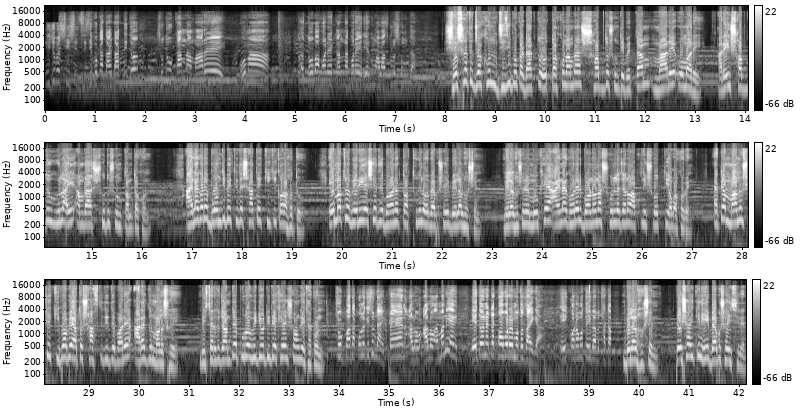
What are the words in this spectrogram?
নিজবে CC পোকা ডাক দিত, শুধু কান্না মারে, ও মা তোবা পরে কান্না করে, এরকম আওয়াজগুলো শুনতাম। শেষ রাতে যখন জিজি পোকা ডাকতো, তখন আমরা শব্দ শুনতে পেতাম, মারে ও মারে। আর এই শব্দগুলাই আমরা শুধু শুনতাম তখন। আয়নাঘরে বন্দি ব্যক্তিদের সাথে কি কি করা হতো? এইমাত্র বেরিয়ে এসে যে ভয়ানক তথ্য দিল ব্যবসায়ী বেলাল হোসেন। বেলাল হোসেনের মুখে আয়নাঘরের বর্ণনা শুনলে যেন আপনি সত্যি অবাক হবেন। একটা মানুষকে কীভাবে এত শাস্তি দিতে পারে আরেকজন মানুষ হয়ে? বিস্তারিত জানতে পুরো ভিডিওটি দেখে সঙ্গেই থাকুন। চোখ বাঁধা কোনো কিছু নাই প্যান আলো আলো মানে এই ধরনের একটা কবরের মতো জায়গা। এই মতো এইভাবে থাকা বেলাল হোসেন পেশায় তিনি ব্যবসায়ী ছিলেন।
